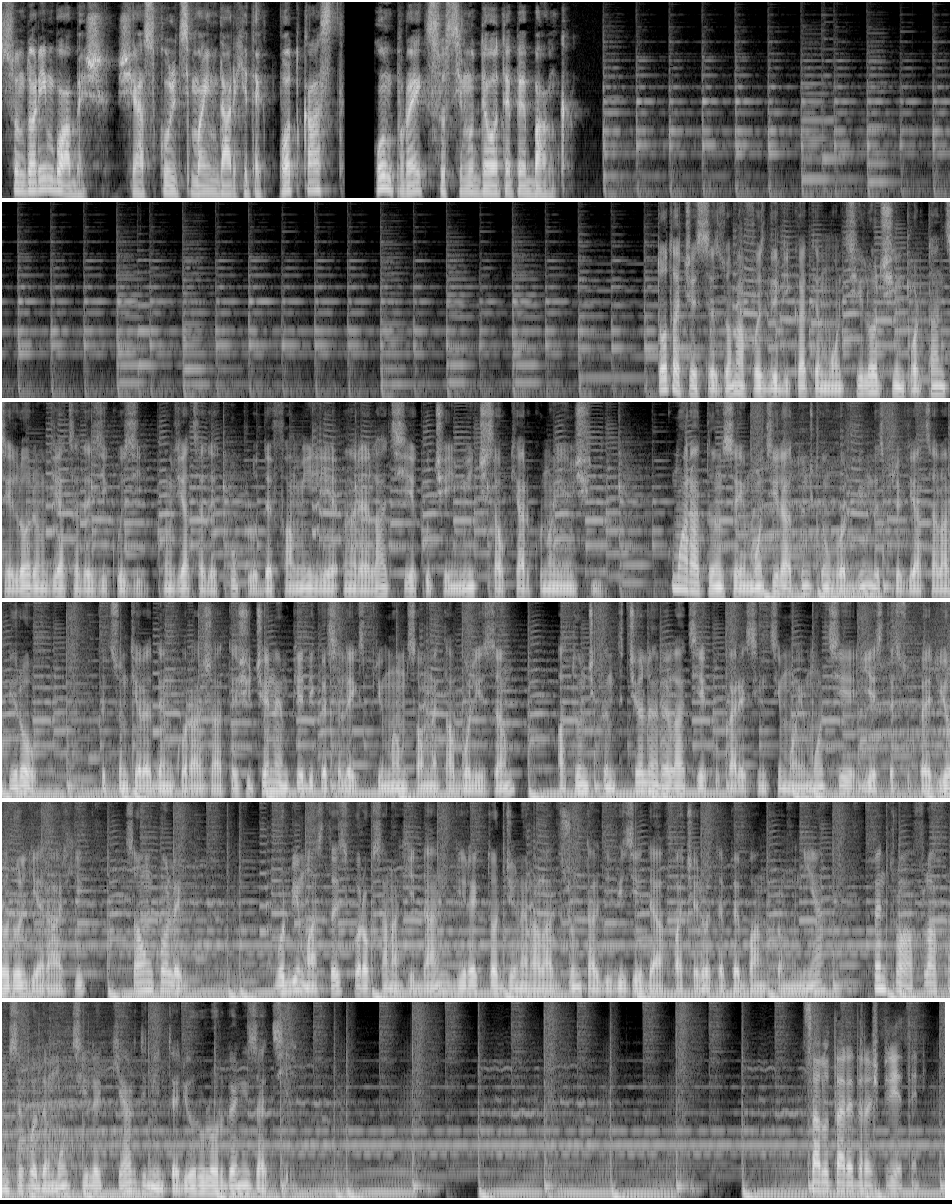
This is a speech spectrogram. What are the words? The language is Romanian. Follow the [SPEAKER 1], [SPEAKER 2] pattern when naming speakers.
[SPEAKER 1] Sunt Dorin Boabeș și asculți Mind Architect Podcast, un proiect susținut de OTP Bank.
[SPEAKER 2] Tot acest sezon a fost dedicat emoțiilor și importanței lor în viața de zi cu zi, în viața de cuplu, de familie, în relație cu cei mici sau chiar cu noi înșine. Cum arată însă emoțiile atunci când vorbim despre viața la birou? Cât sunt ele de încurajate și ce ne împiedică să le exprimăm sau metabolizăm atunci când cel în relație cu care simțim o emoție este superiorul ierarhic sau un coleg? Vorbim astăzi cu Roxana Hidan, director general adjunct al Diviziei de Afaceri OTP Bank România, pentru a afla cum se văd emoțiile chiar din interiorul organizației.
[SPEAKER 3] Salutare, dragi prieteni!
